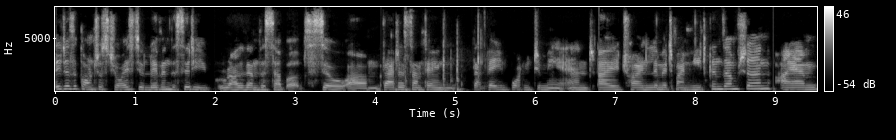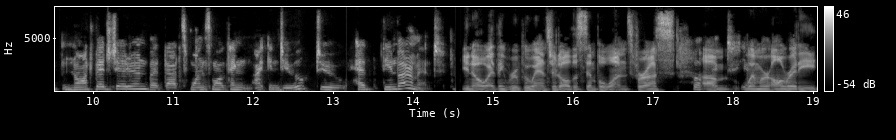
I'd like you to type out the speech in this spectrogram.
it is a conscious choice to live in the city rather than the suburbs. So um, that is something that's very important to me. And I try and limit my meat consumption. I am not vegetarian, but that's one small thing I can do to help the environment. You know, I think Rupu answered all the simple ones. For us, um, yeah. when we're already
